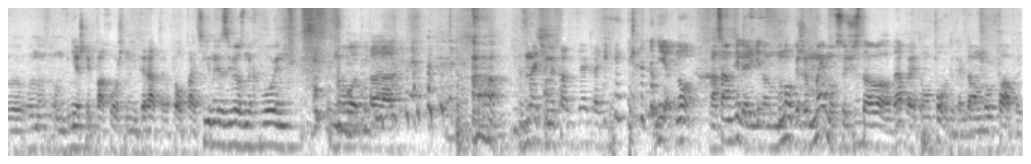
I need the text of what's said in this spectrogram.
он, он внешне похож на императора Палпатина из «Звездных войн», ну вот, значимый факт биографии. Нет, но на самом деле много же мемов существовало, да, по этому поводу, когда он был папой.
